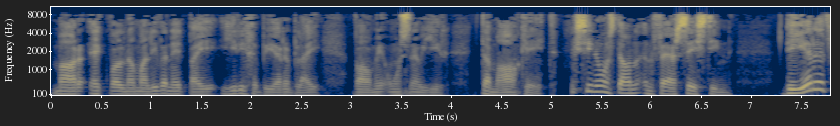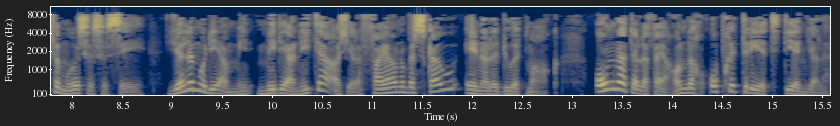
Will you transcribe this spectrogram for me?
maar ek wil nou maar liewer net by hierdie gebeure bly waarmee ons nou hier te maak het. Ek sien ons dan in vers 16 Die Here het vir Moses gesê: "Julle moet die Midianiete as julle vyande beskou en hulle doodmaak, omdat hulle vyandig opgetree het teen julle.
